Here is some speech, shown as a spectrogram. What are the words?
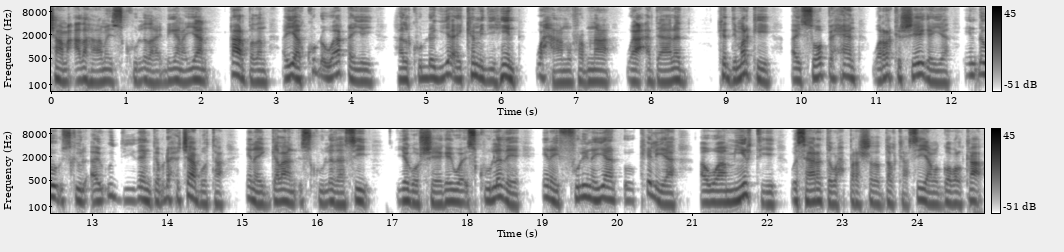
jaamacadaha ama iskuullada ay dhiganayaan. Qaar badan ayaa ku dhawaaqayay halkudhegyo ay ka mid yihiin waxaanu rabnaa waa cadaalad kadib markii ay soo baxeen wararka sheegaya in dhowr iskuul ay u diideen gabdho xijaab wata inay galaan iskuulladaasi. Iyagoo sheegay waa iskuulladee inay fulinayaan oo keliya awaamiirtii wasaaradda waxbarashada dalkaasi ama gobolka.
